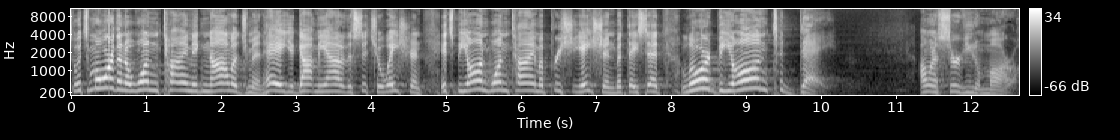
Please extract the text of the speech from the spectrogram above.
So it's more than a one time acknowledgement. Hey, you got me out of the situation. It's beyond one time appreciation, but they said, Lord, beyond today, I want to serve you tomorrow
